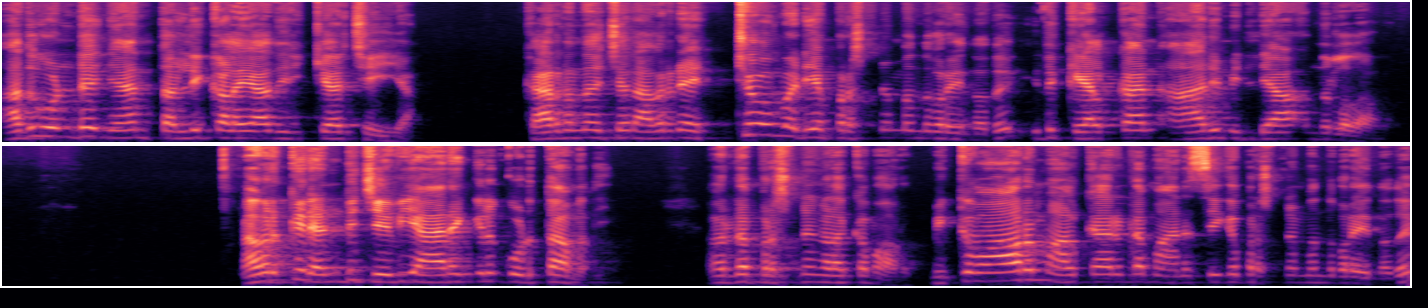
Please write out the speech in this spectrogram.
അതുകൊണ്ട് ഞാൻ തള്ളിക്കളയാതിരിക്കുക ചെയ്യാം. കാരണം എന്താ വെച്ചാൽ അവരുടെ ഏറ്റവും വലിയ പ്രശ്നം എന്ന് പറയുന്നത് ഇത് കേൾക്കാൻ ആരുമില്ല എന്നുള്ളതാണ്. അവർക്ക് രണ്ട് ചെവി ആരെങ്കിലും കൊടുത്താൽ മതി. അവരുടെ പ്രശ്നങ്ങളൊക്കെ മാറും. മിക്കവാറും ആൾക്കാരുടെ മാനസിക പ്രശ്നം എന്ന് പറയുന്നത്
